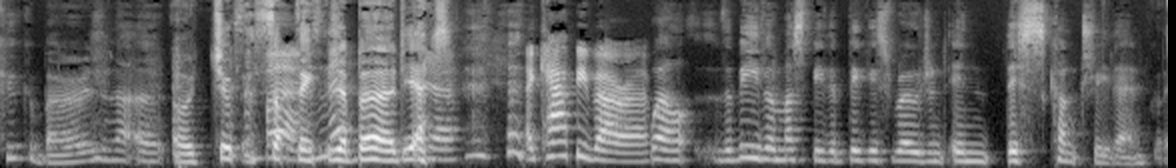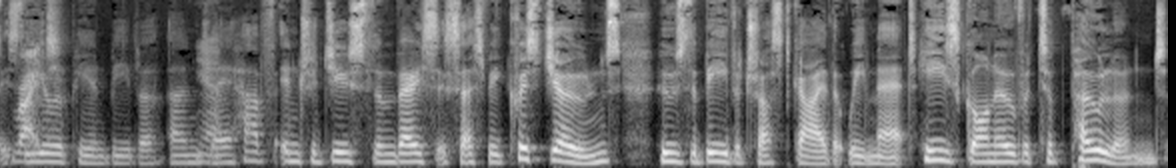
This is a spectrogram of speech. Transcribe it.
Kookaburra, isn't that a, or chook, a bird, something? isn't It's a bird, yes. A capybara. Well, the beaver must be the biggest rodent in this country then. It's Right. the European beaver. And Yeah. they have introduced them very successfully. Chris Jones, who's the Beaver Trust guy that we met, he's gone over to Poland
